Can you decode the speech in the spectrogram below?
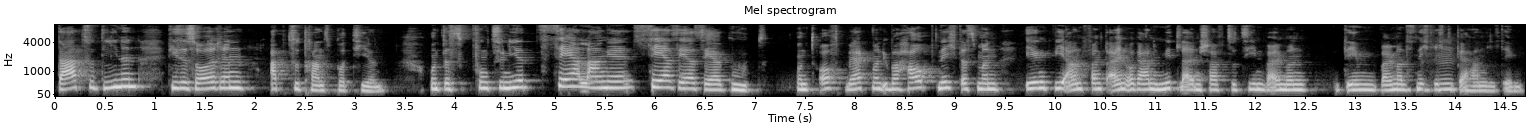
dazu dienen, diese Säuren abzutransportieren. Und das funktioniert sehr lange, sehr, sehr, sehr gut. Und oft merkt man überhaupt nicht, dass man irgendwie anfängt, ein Organ in Mitleidenschaft zu ziehen, weil man dem, weil man das nicht mhm. richtig behandelt eben.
